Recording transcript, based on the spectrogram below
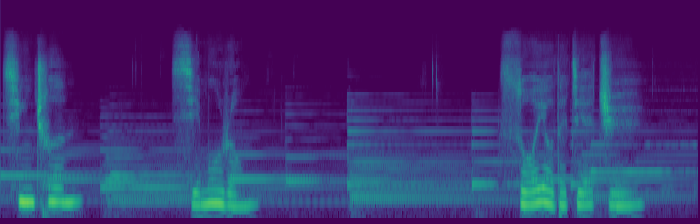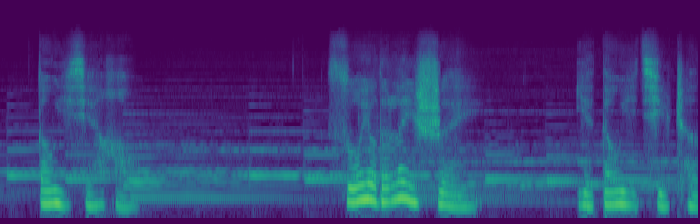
青春，席慕容。所有的结局都已写好，所有的泪水也都已启程，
